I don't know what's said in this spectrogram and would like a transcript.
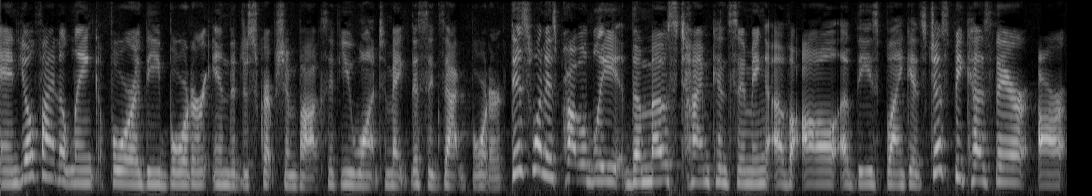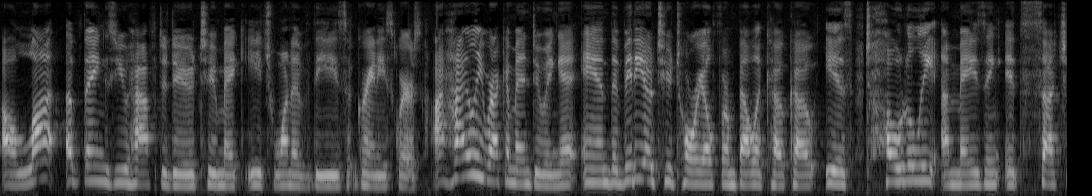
and you'll find a link for the border in the description box if you want to make this exact border. This one is probably the most time consuming of all of these blankets just because there are a lot of things you have to do to make each one of these granny squares. I highly recommend doing it and the video tutorial from Bella Coco is totally amazing. It's such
